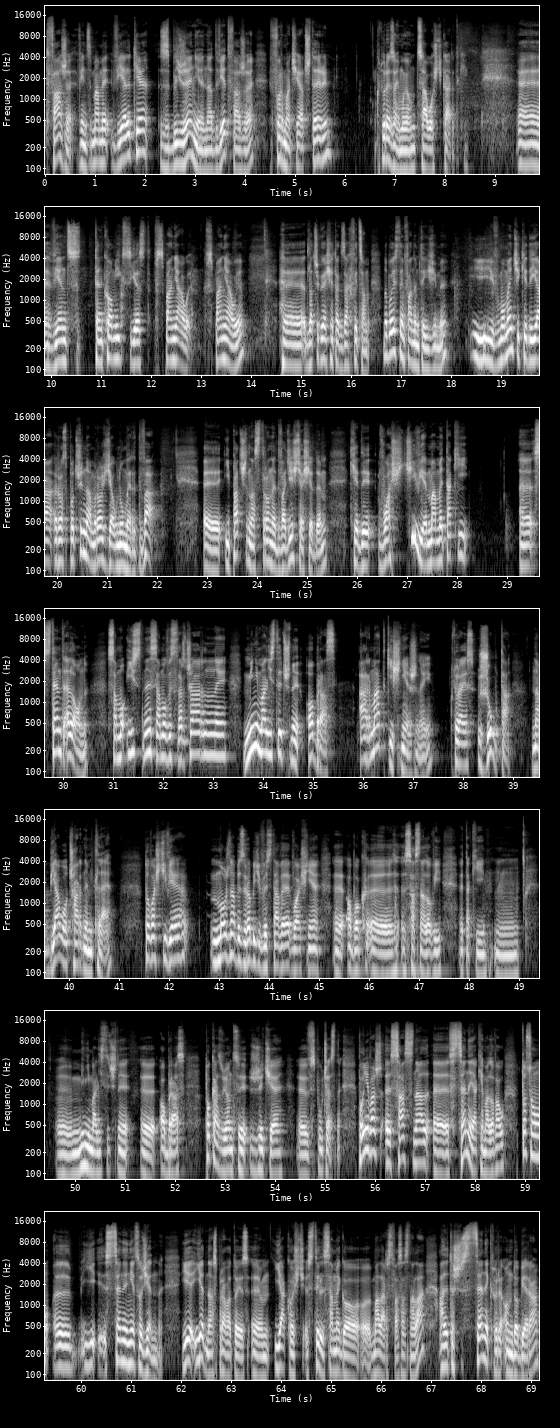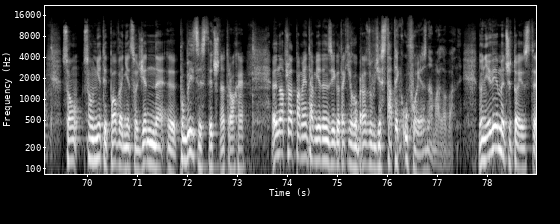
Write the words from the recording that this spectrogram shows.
twarze, więc mamy wielkie zbliżenie na dwie twarze w formacie A4, które zajmują całość kartki. E, więc ten komiks jest wspaniały. Wspaniały. E, dlaczego ja się tak zachwycam? No bo jestem fanem tej zimy i w momencie, kiedy ja rozpoczynam rozdział numer dwa, E, i patrzę na stronę 27, kiedy właściwie mamy taki e, stand-alone, samoistny, samowystarczalny, minimalistyczny obraz armatki śnieżnej, która jest żółta na biało-czarnym tle, to właściwie można by zrobić wystawę właśnie e, obok Sasnalowi taki mm, minimalistyczny obraz pokazujący życie e, współczesne. Ponieważ e, Sasnal, e, sceny jakie malował, to są sceny niecodzienne. Jedna sprawa to jest jakość, styl samego malarstwa Sasnala, ale też sceny, które on dobiera, są, są nietypowe, niecodzienne, publicystyczne trochę. Na przykład pamiętam jeden z jego takich obrazów, gdzie statek UFO jest namalowany. No nie wiemy, czy to jest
